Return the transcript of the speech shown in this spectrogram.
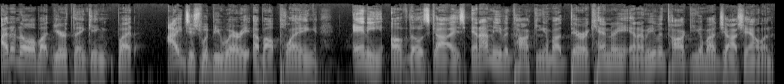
I don't know about your thinking, but I just would be wary about playing any of those guys. And I'm even talking about Derrick Henry and I'm even talking about Josh Allen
